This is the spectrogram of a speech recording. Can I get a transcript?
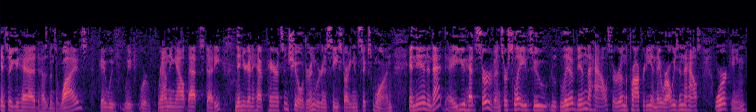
And so you had husbands and wives. Okay, we've, we've, we're rounding out that study. And then you're going to have parents and children. We're going to see starting in 6-1. And then in that day, you had servants or slaves who lived in the house or on the property and they were always in the house working.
